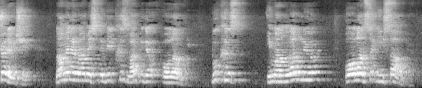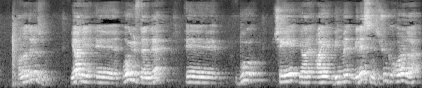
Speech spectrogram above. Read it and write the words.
şöyle bir şey. Nameler namesinde bir kız var bir de oğlan var. Bu kız imanlılar oluyor, oğlansa İsa oluyor. Anladınız mı? Yani e, o yüzden de e, bu şeyi yani ay, bilme, bilesiniz. Çünkü orada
